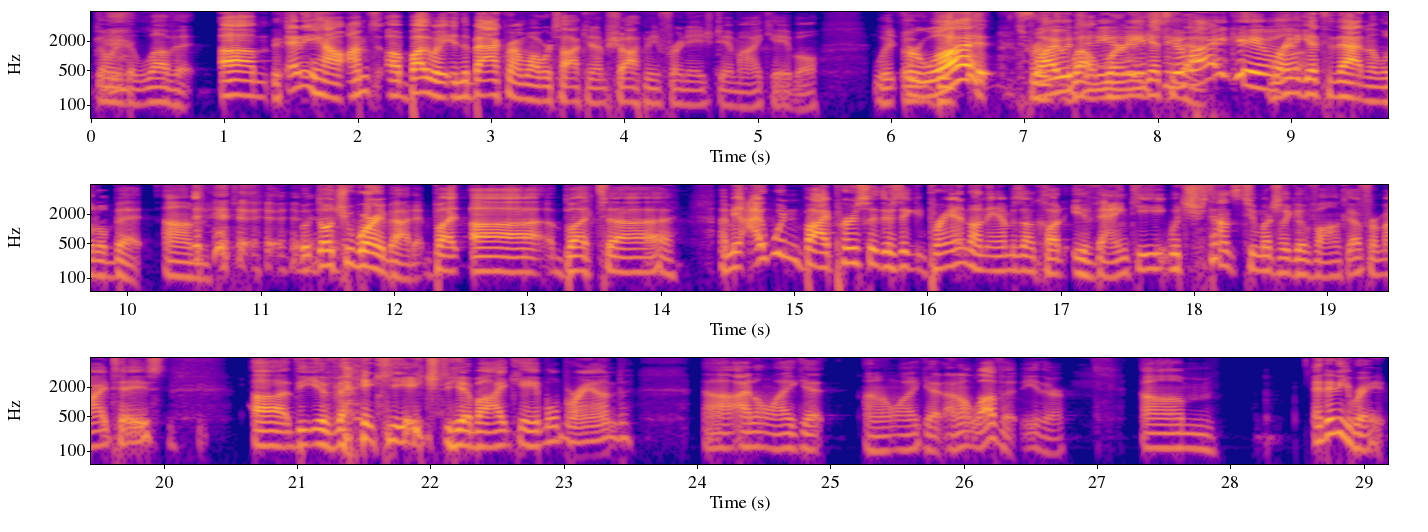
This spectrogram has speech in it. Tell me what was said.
going to love it. Um, anyhow, I'm. Uh, by the way, in the background while we're talking, I'm shopping for an HDMI cable. Which- For uh, what? for- Why would well, you need we're an gonna get to that. HDMI cable? We're gonna get to that in a little bit. Um, but don't you worry about it. But uh, but uh, I mean, I wouldn't buy personally. There's a brand on Amazon called Ivanky, which sounds too much like Ivanka for my taste. Uh, the Ivanky HDMI cable brand. Uh, I don't like it. I don't like it. I don't love it either. Um, at any rate,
